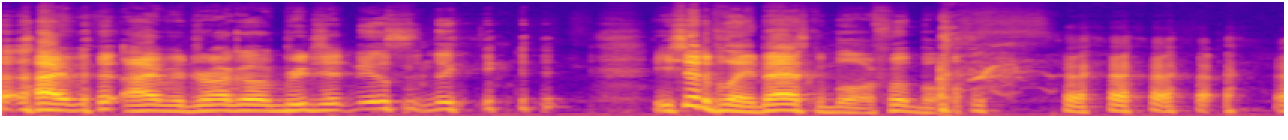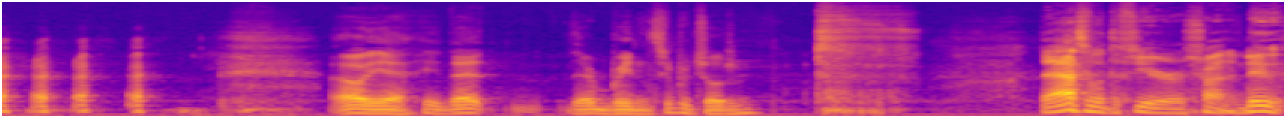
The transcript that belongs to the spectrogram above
Ivan, Ivan Drago Brigitte Nielsen. he should have played basketball or football. Oh yeah, he, that they're breeding super children. That's what the Fuhrer was trying to do.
